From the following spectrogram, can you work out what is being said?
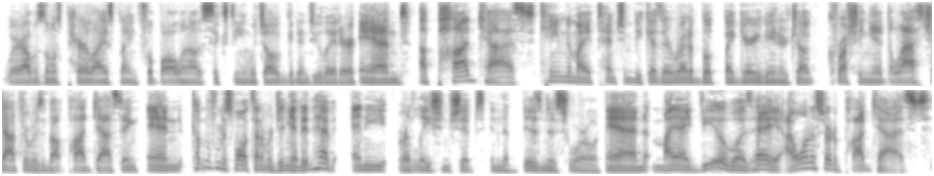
where I was almost paralyzed playing football when I was 16, which I'll get into later. And a podcast came to my attention because I read a book by Gary Vaynerchuk, Crushing It. The last chapter was about podcasting. And coming from a small town in Virginia, I didn't have any relationships in the business world. And my idea was, hey, I want to start a podcast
